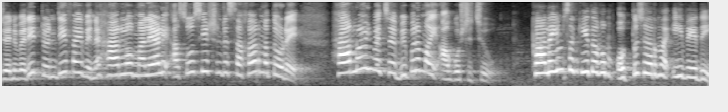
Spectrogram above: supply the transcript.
ജനുവരി ട്വന്റി ഫൈവിന് ഹാർലോ മലയാളി അസോസിയേഷന്റെ സഹകരണത്തോടെ ഹാർലോയിൽ വെച്ച് വിപുലമായി ആഘോഷിച്ചു. കലയും സംഗീതവും ഒത്തുചേർന്ന ഈ വേദി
